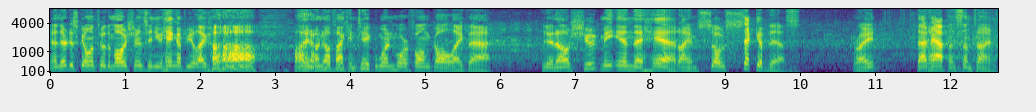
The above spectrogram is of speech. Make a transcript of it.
And they're just going through the motions, and you hang up and you're like, oh, I don't know if I can take one more phone call like that. You know, shoot me in the head. I am so sick of this. Right? That happens sometimes.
